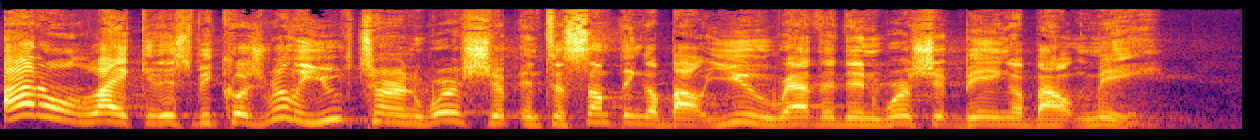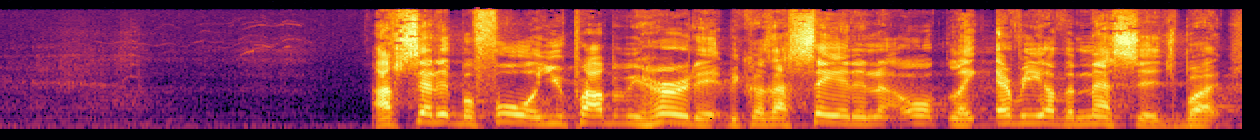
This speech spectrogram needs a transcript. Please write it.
I don't like this because really you've turned worship into something about you rather than worship being about me. I've said it before, and you probably heard it because I say it in oh, like every other message, but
